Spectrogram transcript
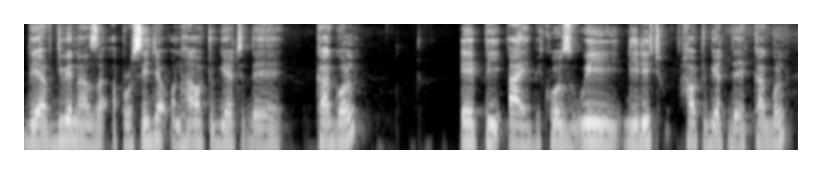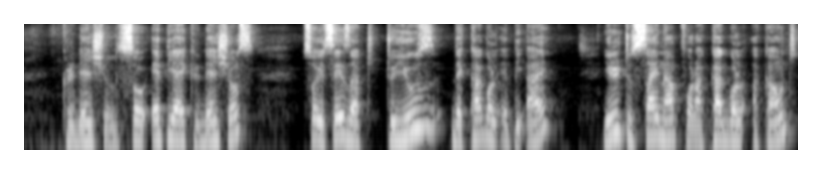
They have given us a procedure on how to get the Kaggle API because we need it, how to get the Kaggle credentials. So API credentials. So it says that to use the Kaggle API, you need to sign up for a Kaggle account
